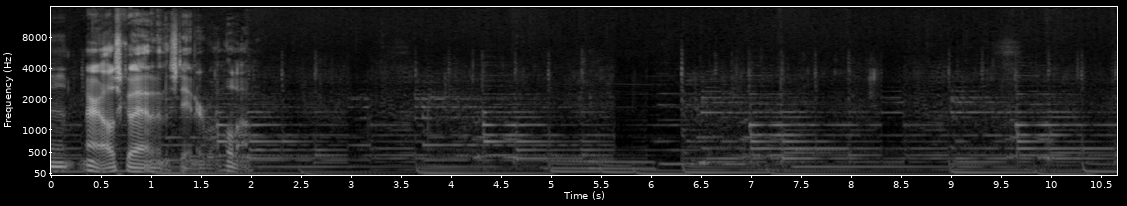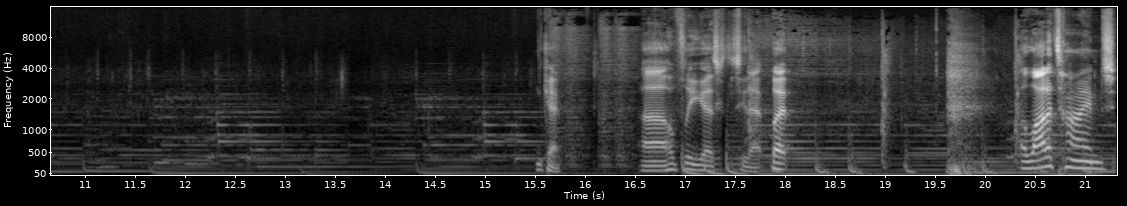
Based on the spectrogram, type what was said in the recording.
All right, I'll just go add it in the standard one. Hold on. Okay. Uh, hopefully, you guys can see that. But a lot of times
